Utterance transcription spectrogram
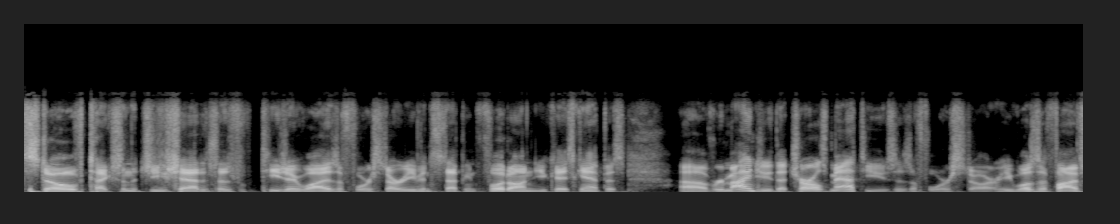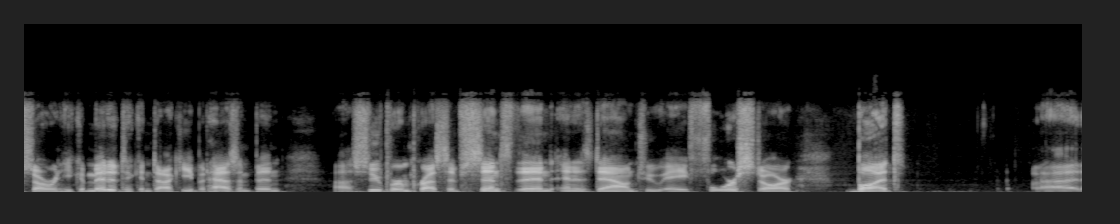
Stove texts in the G chat and says TJ TJY is a four star, even stepping foot on UK's campus. Uh, remind you that Charles Matthews is a four star. He was a five star when he committed to Kentucky, but hasn't been uh, super impressive since then and is down to a four star. But uh,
